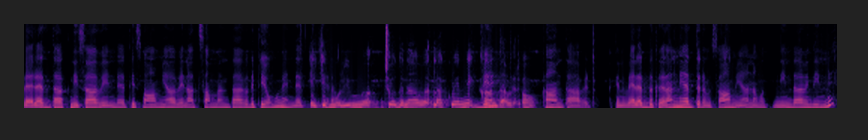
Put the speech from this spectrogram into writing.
වැරැද්දක් නිසා වෙන්න ඇති ස්වාමියා වෙනත් සම්බන්ධතාවයකට යොමු වෙන්න ඇති. ඒකෙත් මුලින්ම චෝදනාව ලක් වෙන්නේ කාන්තාවට. ඔව් කාන්තාවට. ඒ කියන්නේ වැරද්ද කරන්නේ ඇත්තටම ස්වාමියා නමුත් නින්දා විඳින්නේ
